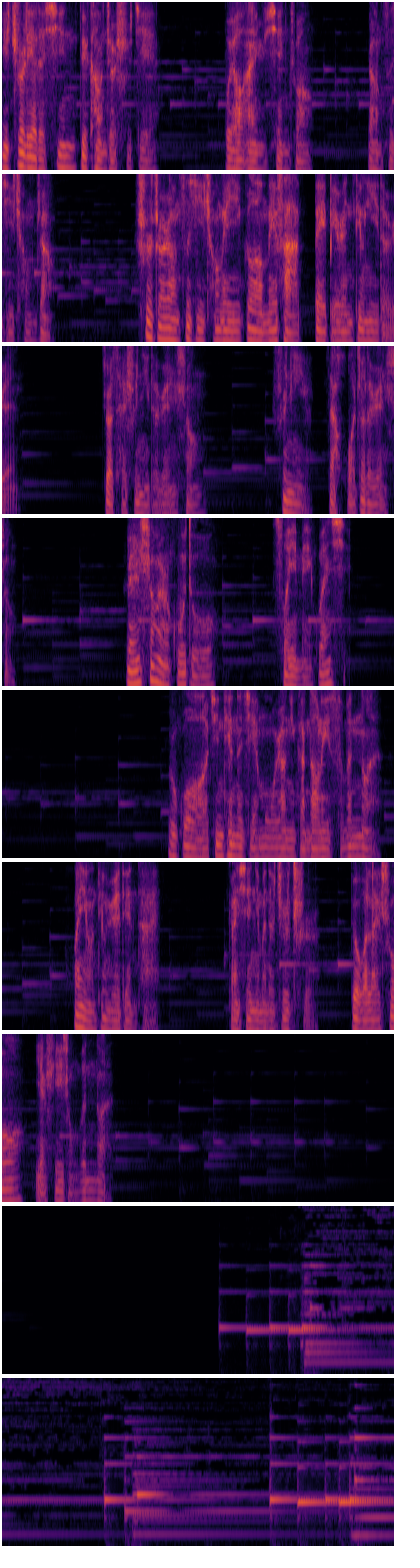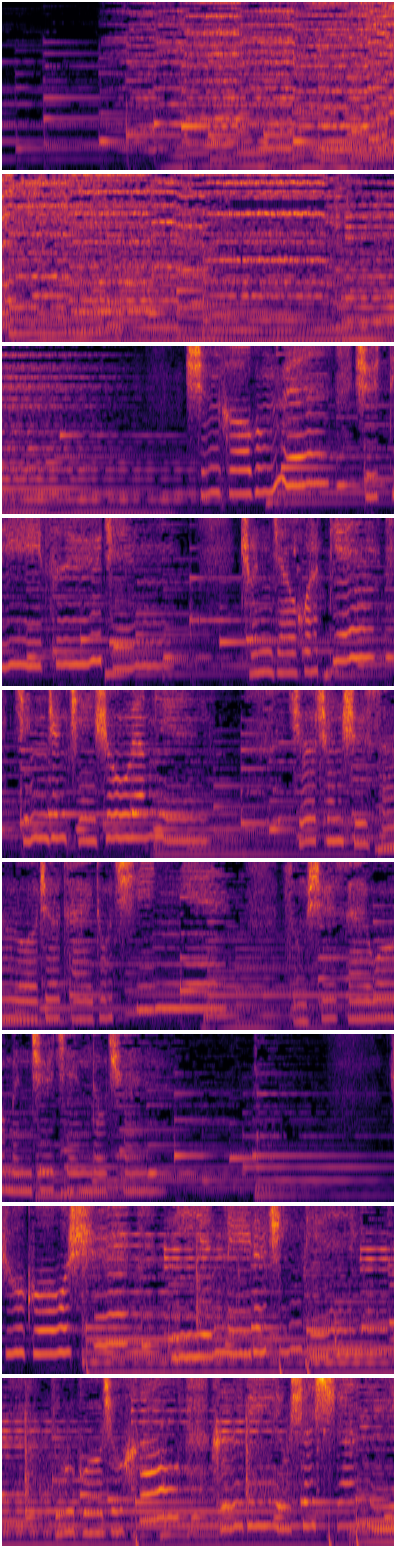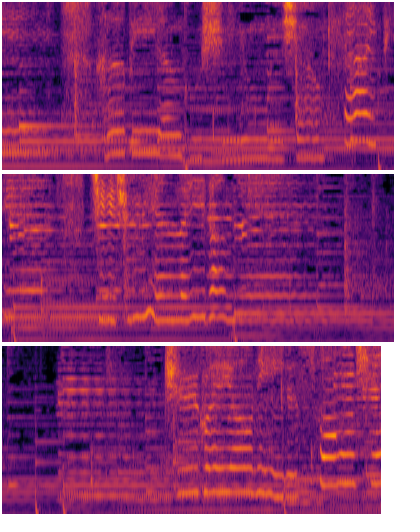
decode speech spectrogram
以炽烈的心对抗这世界，不要安于现状，让自己成长。试着让自己成为一个没法被别人定义的人，这才是你的人生，是你在活着的人生。人生而孤独，所以没关系。如果今天的节目让你感到了一丝温暖，欢迎订阅电台，感谢你们的支持，对我来说也是一种温暖。好公园是第一次遇见，转角花店见证牵手两年。这城市散落着太多纪念，总是在我们之间兜圈。如果我是你眼里的经典，路过就好，下想念？何必让故事用微笑开篇？几句眼泪当年。只怪有你的从前，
